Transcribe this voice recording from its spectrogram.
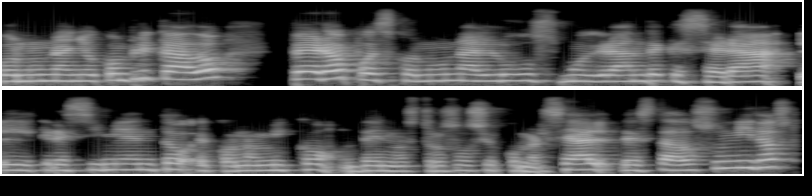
con un año complicado, pero pues con una luz muy grande que será el crecimiento económico de nuestro socio comercial de Estados Unidos,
